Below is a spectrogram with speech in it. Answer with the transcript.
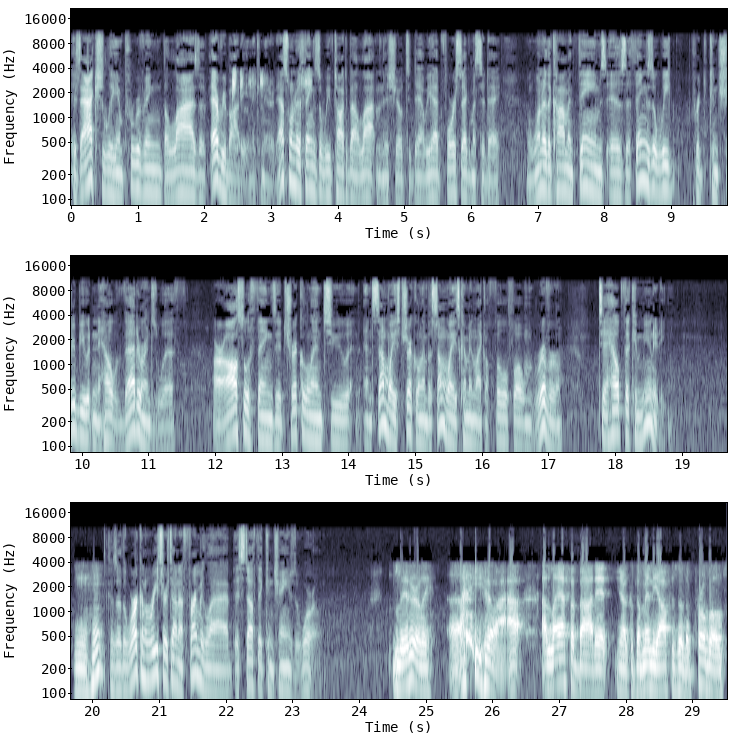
is actually improving the lives of everybody in the community. That's one of the things that we've talked about a lot in this show today. We had four segments today. And one of the common themes is the things that we pr- contribute and help veterans with are also things that trickle into, in some ways trickle in, but some ways come in like a full flowing river to help the community. Because mm-hmm. of the work and research done at Fermilab is stuff that can change the world. Literally, uh, you know, I, I laugh about it, you know, because I'm in the office of the provost,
